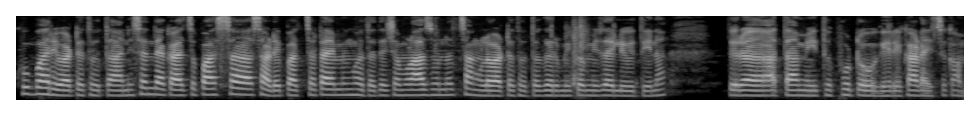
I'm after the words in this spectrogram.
खूप भारी वाटत होतं. आणि संध्याकाळचं पाच सहा साडेपाचचा टायमिंग होता. त्याच्यामुळं अजूनच चांगलं वाटत होतं. गरमी कमी झाली होती ना. तर आता आम्ही इथं फोटो वगैरे काढायचं काम.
